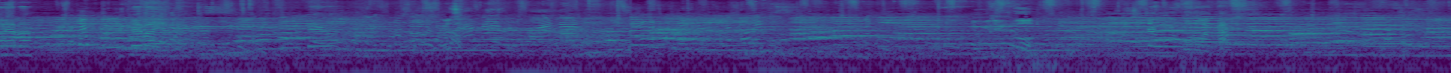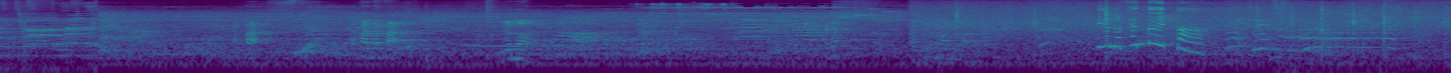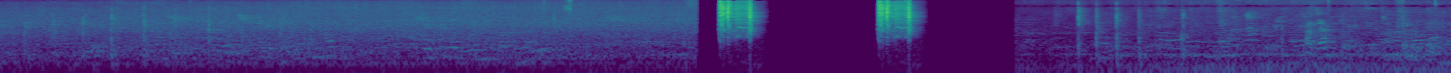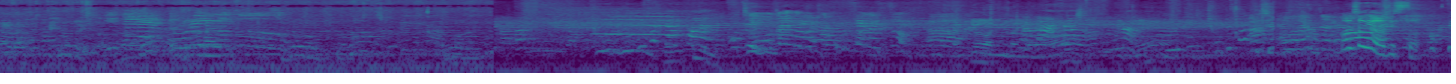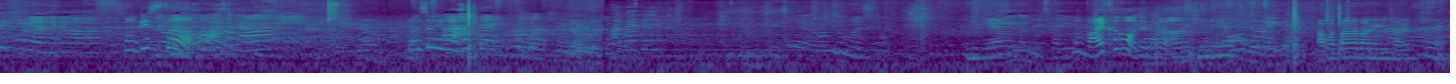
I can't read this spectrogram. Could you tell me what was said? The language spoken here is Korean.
일로 해봐. 이렇게 해봐, 얘는. 이렇게 해봐. 그렇지. 여기도 있고, 진짜 공연 보러 갈까? 아빠, 아빠, 아빠. 연어. 가자. 이거 나 팬더 있다. 어, 뛰어다닌다 이거. 원숭이 어딨어? 거기 있어. 원숭이 봐봐. 어, 마이크가 어디 있는 거야? 아. 아빠 따라다니기 잘했지?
